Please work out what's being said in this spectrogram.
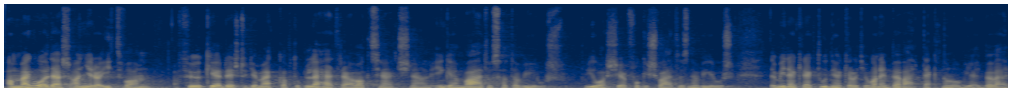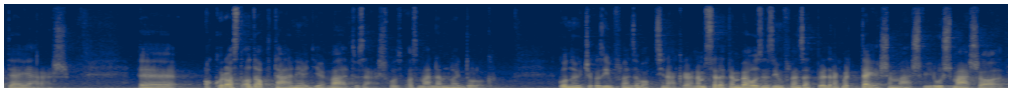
a megoldás annyira itt van, a fő kérdést ugye megkaptuk, lehet rá a vakcinát csinálni. Igen, változhat a vírus. Jó esélye fog is változni a vírus. De mindenkinek tudnia kell, hogyha van egy bevált technológia, egy bevált eljárás, eh, akkor azt adaptálni egy ilyen változáshoz, az már nem nagy dolog. Gondoljuk csak az influenza vakcinákra. Nem szeretem behozni az influenzát példának, mert teljesen más vírus, más a,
